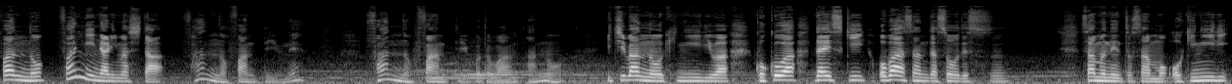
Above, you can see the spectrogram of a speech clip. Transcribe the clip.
ファンのファンになりました。ファンのファンっていうね。ファンのファンっていう言葉あんの？一番のお気に入りは、ここは大好きおばあさんだそうです。サムネントさんもお気に入り。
